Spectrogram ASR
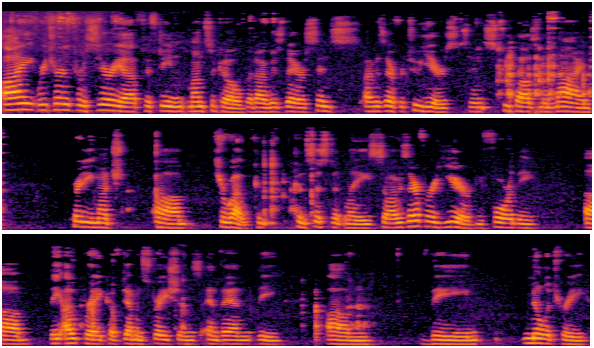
I returned from Syria 15 months ago, but I was there since I was there for two years, since 2009, pretty much um, throughout, con- consistently. So I was there for a year before the um, the outbreak of demonstrations and then the um, the military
